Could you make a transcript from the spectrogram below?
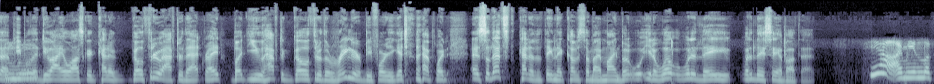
uh, mm-hmm. people that do ayahuasca kind of go through after that right but you have to go through the wringer before you get to that point. point and so that's kind of the thing that comes to my mind but you know what what did they what did they say about that yeah i mean look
